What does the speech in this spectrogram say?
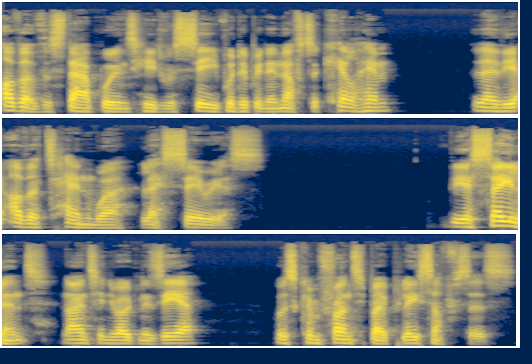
other of the stab wounds he'd received would have been enough to kill him, though the other 10 were less serious. The assailant, 19 year old Nazir, was confronted by police officers.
